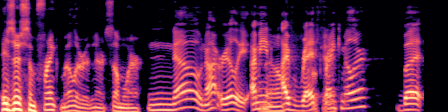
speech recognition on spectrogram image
is there some Frank Miller in there somewhere? No, not really. I mean, no? I've read okay. Frank Miller, but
